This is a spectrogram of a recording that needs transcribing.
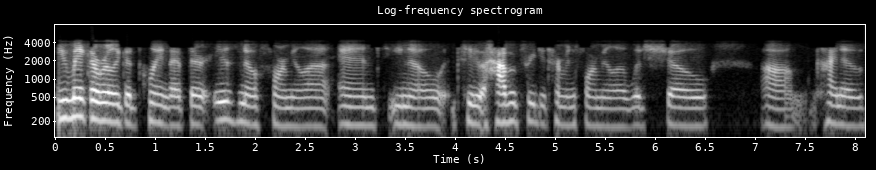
you make a really good point that there is no formula and you know to have a predetermined formula would show um, kind of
